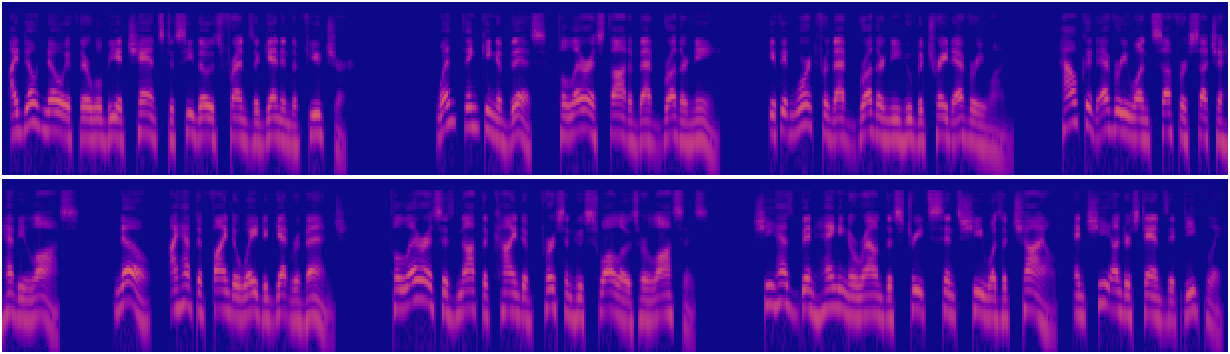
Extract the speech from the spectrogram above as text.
I don't know if there will be a chance to see those friends again in the future. When thinking of this, Polaris thought of that brother Nee. If it weren't for that brother Nee who betrayed everyone. How could everyone suffer such a heavy loss? No, I have to find a way to get revenge. Polaris is not the kind of person who swallows her losses. She has been hanging around the streets since she was a child, and she understands it deeply.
